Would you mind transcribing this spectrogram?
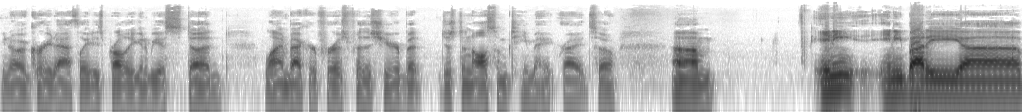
you know, a great athlete. He's probably going to be a stud linebacker for us for this year, but just an awesome teammate, right? So, um, any anybody. Uh,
